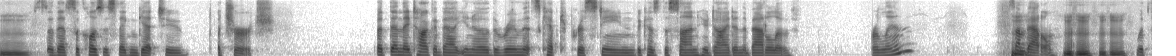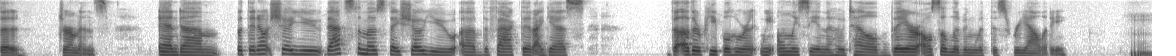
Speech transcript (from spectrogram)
Mm. So that's the closest they can get to a church. But then they talk about, you know, the room that's kept pristine because the son who died in the Battle of Berlin, some mm. battle mm-hmm, mm-hmm. with the Germans. And um, but they don't show you that's the most they show you of the fact that I guess the other people who are we only see in the hotel, they are also living with this reality. Hmm.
